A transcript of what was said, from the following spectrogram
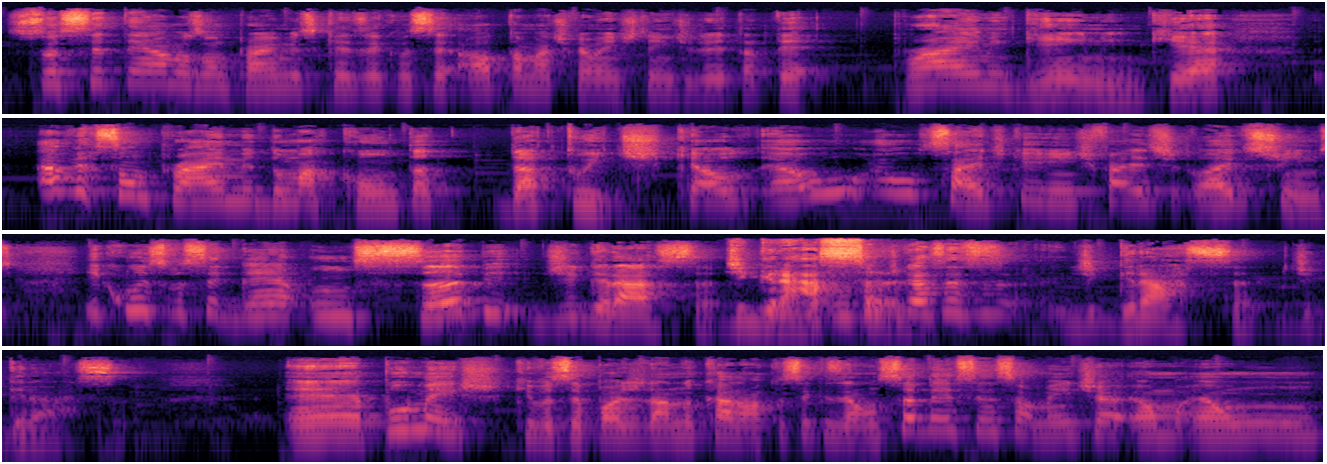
Se você tem Amazon Prime, isso quer dizer que você automaticamente tem direito a ter Prime Gaming, que é a versão Prime de uma conta da Twitch, que é o, é o, é o site que a gente faz live streams. E com isso você ganha um sub de graça. De Um graça? sub de graça, de graça, de graça. É, por mês, que você pode dar no canal que você quiser. Um sub essencialmente é um, é um,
